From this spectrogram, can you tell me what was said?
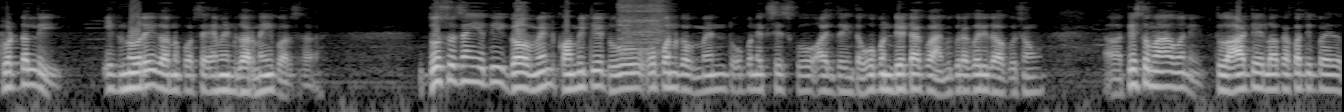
टोटल्ली इग्नोरै गर्नुपर्छ एमेन्ड गर्नै पर्छ। दोस्रो चाहिँ यदि गभर्मेन्ट कमिटेड हो ओपन गभर्मेन्ट ओपन एक्सेसको अहिले चाहिँ त ओपन डेटाको हामी कुरा गरिरहेको छौँ। त्यस्तोमा हो भने त्यो आरटिआई लका कतिपय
